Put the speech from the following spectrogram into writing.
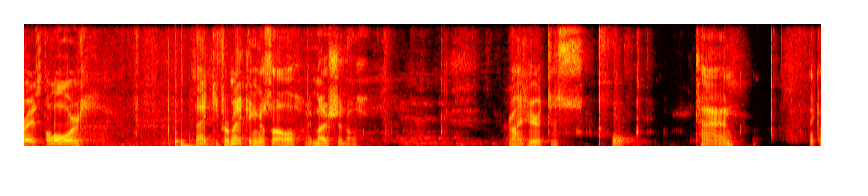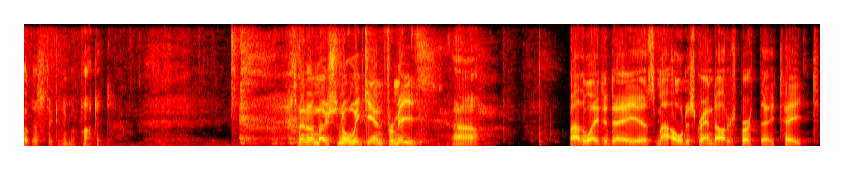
Praise the Lord. Thank you for making us all emotional. Right here at this time. I think I'll just stick it in my pocket. It's been an emotional weekend for me. Uh, by the way, today is my oldest granddaughter's birthday, Tate.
